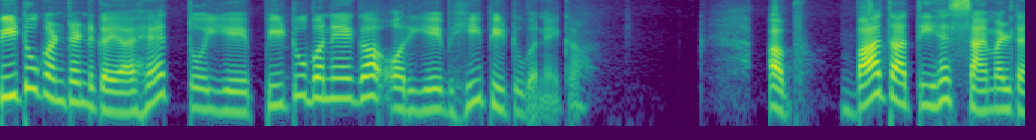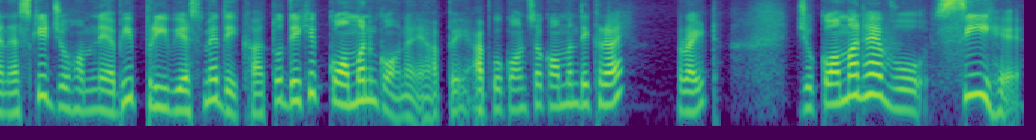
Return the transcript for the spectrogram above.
पी टू कंटेंट गया है तो ये पी टू बनेगा और ये भी पी टू बनेगा। अब बात आती है साइमल्टेनस की, जो हमने अभी प्रीवियस में देखा। तो देखिए कॉमन कौन है यहाँ पे? आपको कौन सा कॉमन दिख रहा है? राइट right? जो कॉमन है वो सी है।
